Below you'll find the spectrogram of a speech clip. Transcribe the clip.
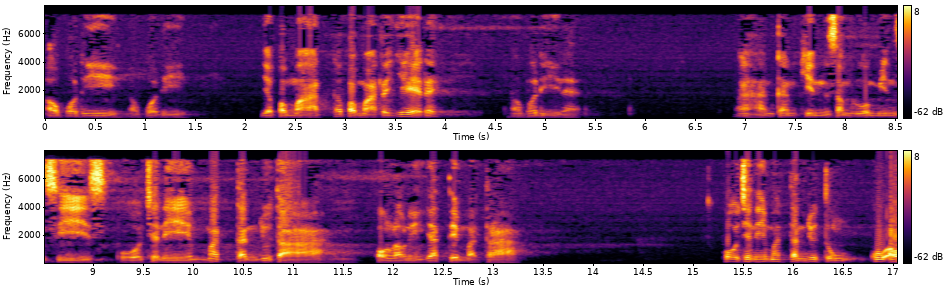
เอาพอดี เอาพอดี อย่าประมาทถ้าประมาทแล้วแย่เลยเอาพอดีแหละอาหารการกินสำรวมมินทรีย์โภชเนมัตตัญยุตา ของเรานี่ยัดเต็มอัตรา โภชเนมัตตัญยุตุงกูเอา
